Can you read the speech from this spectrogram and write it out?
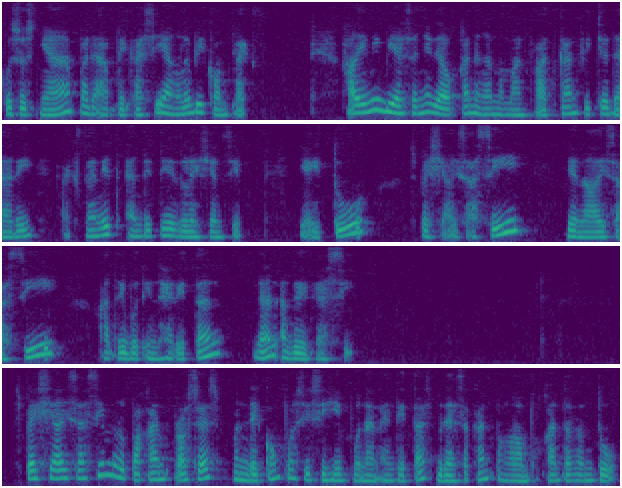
khususnya pada aplikasi yang lebih kompleks. Hal ini biasanya dilakukan dengan memanfaatkan fitur dari Extended Entity Relationship, yaitu spesialisasi, generalisasi, atribut inheritance, dan agregasi. Spesialisasi merupakan proses mendekomposisi himpunan entitas berdasarkan pengelompokan tertentu.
